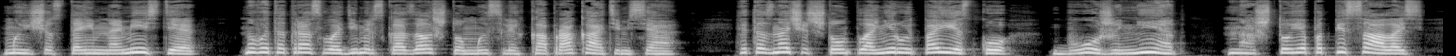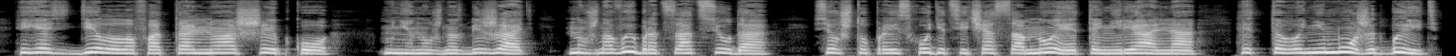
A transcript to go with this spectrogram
мы еще стоим на месте, но в этот раз Владимир сказал, что мы слегка прокатимся. Это значит, что он планирует поездку. Боже, нет! На что я подписалась? Я сделала фатальную ошибку. Мне нужно сбежать, нужно выбраться отсюда. Все, что происходит сейчас со мной, это нереально. Этого не может быть.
